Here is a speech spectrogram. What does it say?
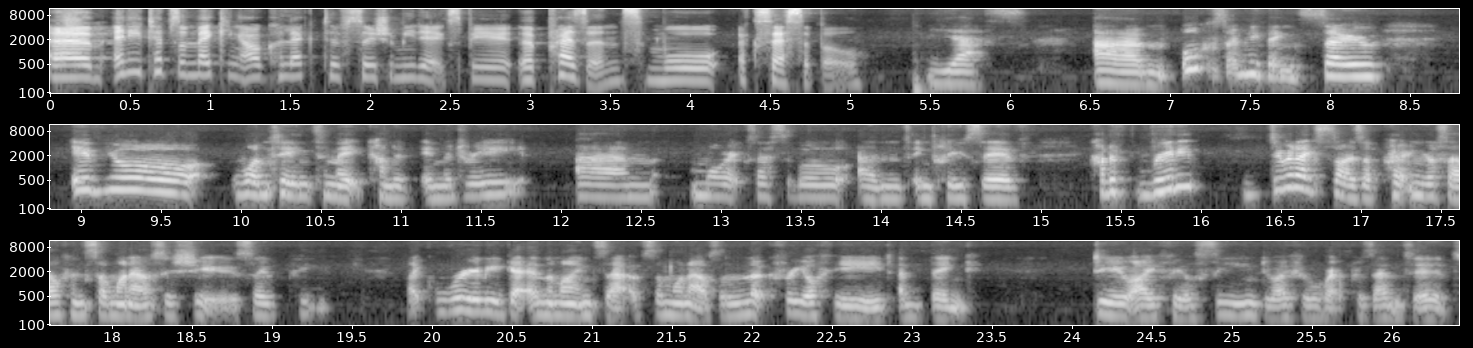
Um, any tips on making our collective social media experience, uh, presence more accessible? Yes. Um, oh, so many things. So, if you're wanting to make kind of imagery um, more accessible and inclusive, kind of really do an exercise of putting yourself in someone else's shoes. So, like, really get in the mindset of someone else and look through your feed and think, do I feel seen? Do I feel represented?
